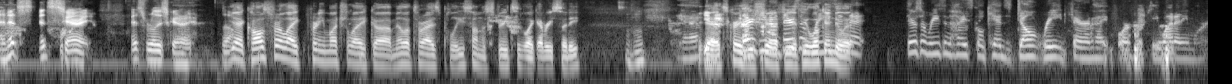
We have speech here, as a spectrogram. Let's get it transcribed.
and it's it's scary. It's really scary. So, Yeah, it calls for like pretty much like uh, militarized police on the streets of like every city. Yeah. Yeah, Yeah. it's crazy There's, shit you know, if you if you look into reason it. that there's a reason high school kids don't read Fahrenheit 451 anymore.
